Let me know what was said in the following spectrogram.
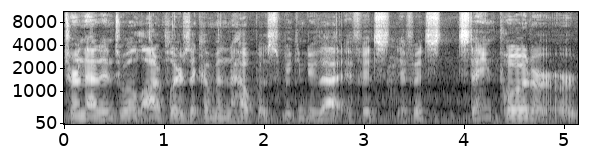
turn that into a lot of players that come in to help us, we can do that. If it's if it's staying put or, or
